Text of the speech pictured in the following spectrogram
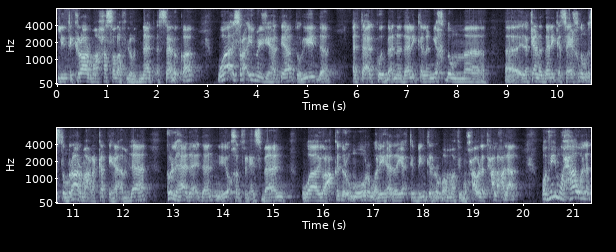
لتكرار ما حصل في الهدنات السابقة. وإسرائيل من جهتها تريد التأكد بأن ذلك لن يخدم آه، إذا كان ذلك سيخدم استمرار معركتها أم لا. كل هذا إذا يؤخذ في الحسبان ويعقد الأمور ولهذا يأتي بلينكن ربما في محاولة حلحلة وفي محاولة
